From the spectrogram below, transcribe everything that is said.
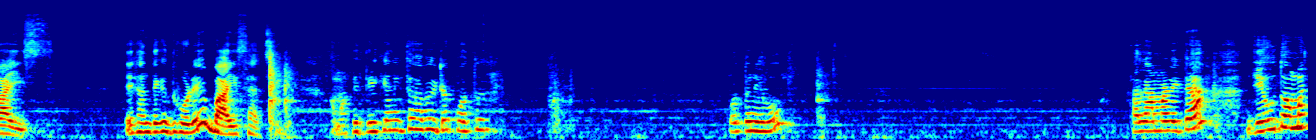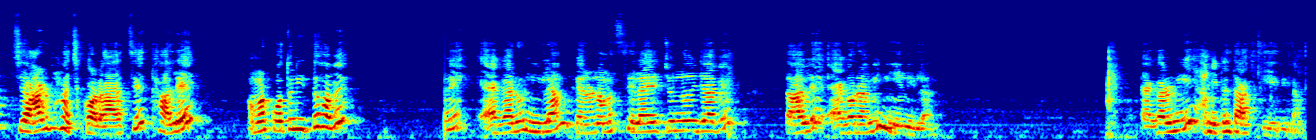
বাইশ। এখান থেকে ধরে বাইশ আছে। আমাকে দেখে নিতে হবে এটা কত। কত নেব? তাহলে আমার এটা, যেহেতু আমার চার ভাঁজ করা আছে, তাহলে আমার কত নিতে হবে? মানে এগারো নিলাম, কেননা আমার সেলাইয়ের জন্য যাবে, তাহলে এগারো আমি নিয়ে নিলাম। এগারো নিয়ে আমি এটা দাগ দিয়ে দিলাম।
